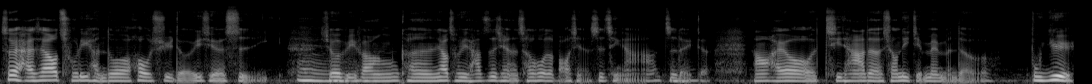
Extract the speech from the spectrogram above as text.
所以还是要处理很多后续的一些事宜。嗯，就比方可能要处理他之前的车祸的保险的事情啊之类的，然后还有其他的兄弟姐妹们的不悦。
